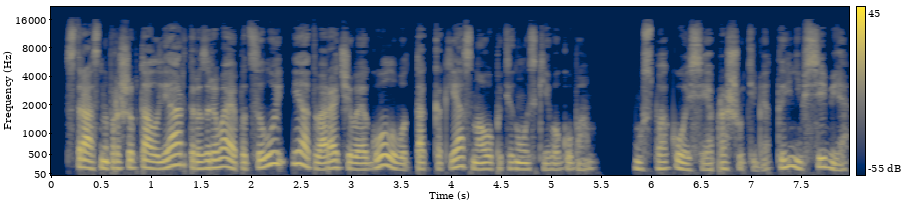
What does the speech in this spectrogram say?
— страстно прошептал Лиард, разрывая поцелуй и отворачивая голову, так как я снова потянулась к его губам. «Успокойся, я прошу тебя, ты не в себе.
